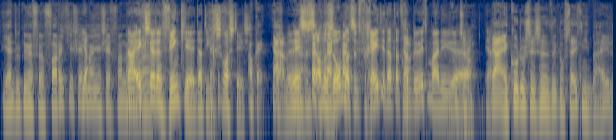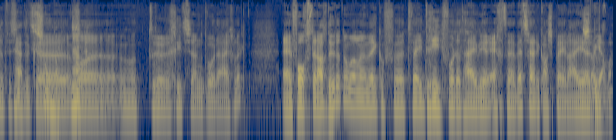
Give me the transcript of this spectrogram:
Jij doet nu even een varretje, zeg Ja. maar. Je zegt van, Nou, ik eh, zet een vinkje dat hij geschorst is. Oké, ja. ja. maar meestal is het andersom dat ze het vergeten dat dat Ja. gebeurt. Maar nu... Eh, ja. Ja, en Kudus is er natuurlijk nog steeds niet bij. Dat is dat natuurlijk is eh, ook wel, wel een treurig iets aan het worden eigenlijk. En volgens Ten Hag duurt het nog wel een week of twee, drie voordat hij weer echt eh, wedstrijden kan spelen. Hij, eh, Zo doet- jammer.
